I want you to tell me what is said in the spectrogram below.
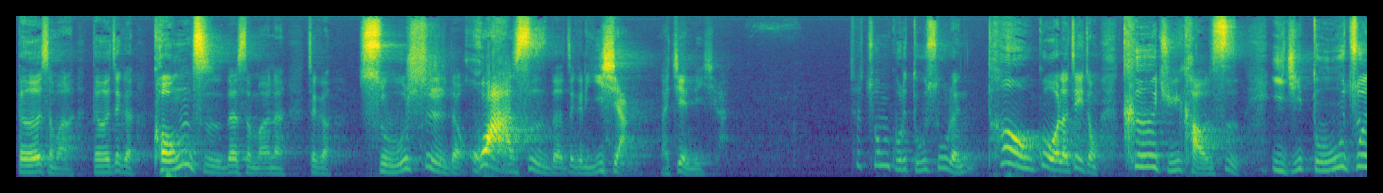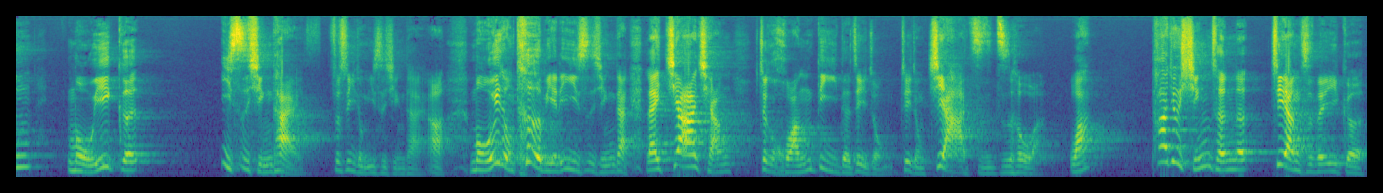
得什么？得这个孔子的什么呢？这个俗世的化世的这个理想来建立起来。这中国的读书人透过了这种科举考试，以及独尊某一个。意识形态，这是一种意识形态啊，某一种特别的意识形态来加强这个皇帝的这种这种价值之后啊，哇，它就形成了这样子的一个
